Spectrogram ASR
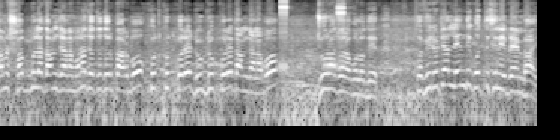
তো আমরা সবগুলো দাম জানাব না যতদূর পারব খুট খুট করে ঢুক ঢুক করে দাম জানাব। জোড়া জোড়া বলোদের তো ভিডিওটা লেন্দি করতেছেন ইব্রাহিম ভাই।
